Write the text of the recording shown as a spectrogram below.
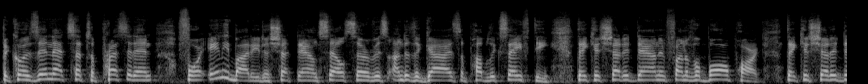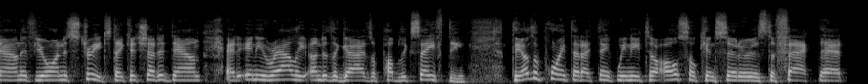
because then that sets a precedent for anybody to shut down cell service under the guise of public safety. They could shut it down in front of a ballpark. They could shut it down if you're on the streets. They could shut it down at any rally under the guise of public safety. The other point that I think we need to also consider is the fact that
